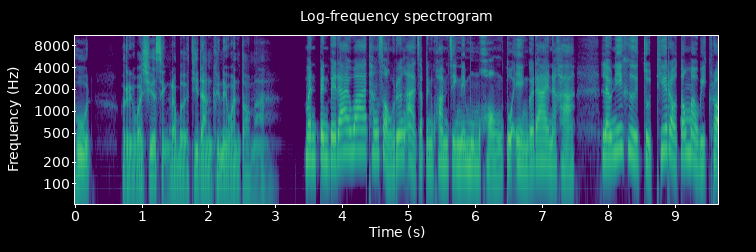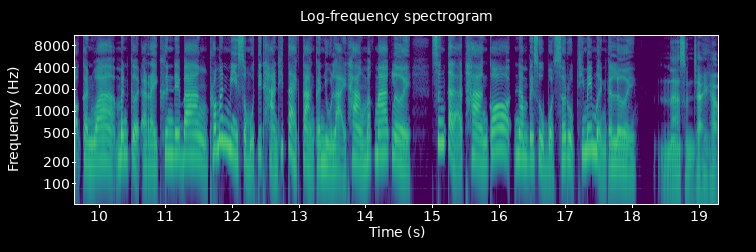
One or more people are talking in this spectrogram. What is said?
ทูตหรือว่าเชื่อเสียงระเบิดที่ดังขึ้นในวันต่อมา มันเป็นไปได้ว่าทั้งสองเรื่องอาจจะเป็นความจริงในมุมของตัวเองก็ได้นะคะ แล้วนี่คือจุดที่เราต้องมาวิเคราะห์กันว่ามันเกิดอะไรขึ้นได้บ้าง เพราะมันมีสมมติฐานที่แตกต่างกันอยู่หลายทางมาก ๆเลย ซึ่งแต่ละทางก็นำไปสู่บทสรุปที่ไม่เหมือนกันเลย น่าสนใจครับ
